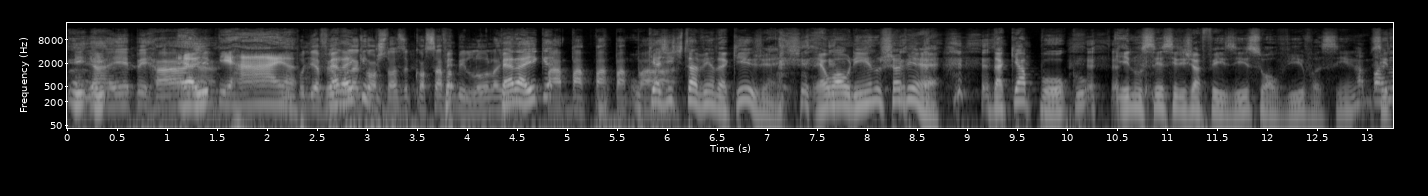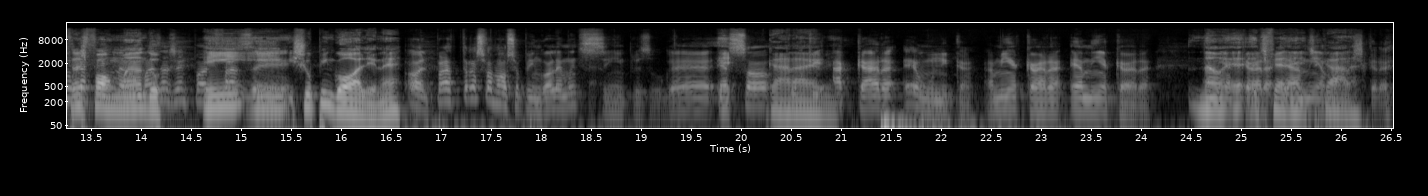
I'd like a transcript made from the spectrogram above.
E- E, e- aí, É aí, pirraia. Não podia ver Pera uma mulher que- gostosa que coçava a bilola Pera e aí que pá, pá, pá, pá, o que a gente está vendo aqui, gente, é o Aurino Xavier. Daqui a pouco, e não sei se ele já fez isso ao vivo, assim, Rapaz, se transformando não, a em, em chupingole, né? Olha, para transformar o chupingole é muito simples, Hugo. É, é só caralho. porque a cara é única. A minha cara é a minha cara. Não, a é, é cara diferente, é a minha cara. máscara.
